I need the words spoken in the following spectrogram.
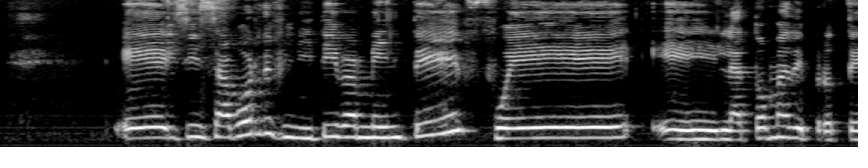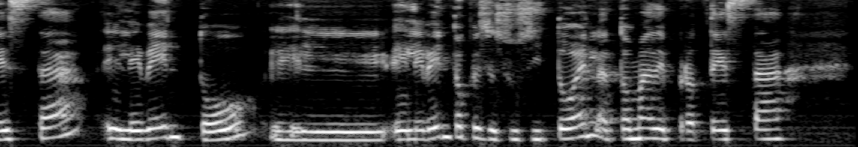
El sinsabor definitivamente fue eh, la toma de protesta, el evento, el, evento que se suscitó en la toma de protesta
